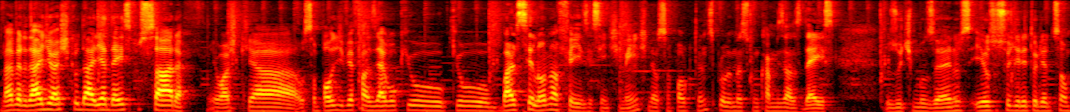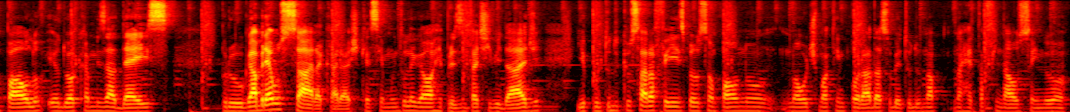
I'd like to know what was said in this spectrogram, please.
Na verdade, eu acho que eu daria 10 pro Sara. Eu acho que a, o São Paulo devia fazer algo que o, que o Barcelona fez recentemente, né? O São Paulo tem tantos problemas com camisas 10 nos últimos anos. Eu sou diretoria do São Paulo, eu dou a camisa 10 pro Gabriel Sara, cara. Acho que ia ser muito legal a representatividade e por tudo que o Sara fez pelo São Paulo no, na última temporada, sobretudo na, na, reta final, sendo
